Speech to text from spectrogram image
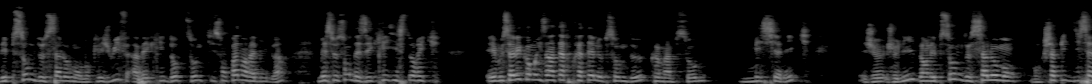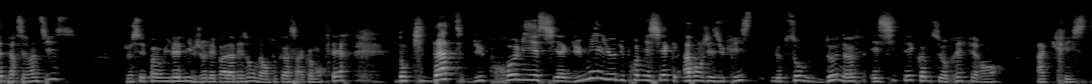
les psaumes de Salomon. Donc les Juifs avaient écrit d'autres psaumes qui ne sont pas dans la Bible, hein, mais ce sont des écrits historiques. Et vous savez comment ils interprétaient le psaume 2 comme un psaume messianique? Je, lis dans les psaumes de Salomon, donc chapitre 17, verset 26. Je ne sais pas où il est le livre, je ne l'ai pas à la maison, mais en tout cas c'est un commentaire. Donc qui date du premier siècle, du milieu du premier siècle avant Jésus-Christ. Le psaume 2.9 est cité comme se référant à Christ,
